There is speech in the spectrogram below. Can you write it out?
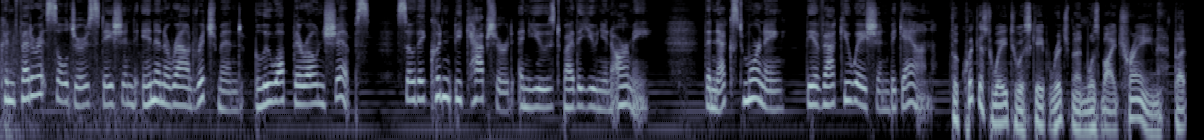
Confederate soldiers stationed in and around Richmond blew up their own ships, so they couldn't be captured and used by the Union Army. The next morning, the evacuation began. The quickest way to escape Richmond was by train, but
